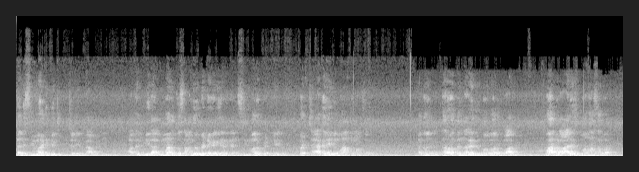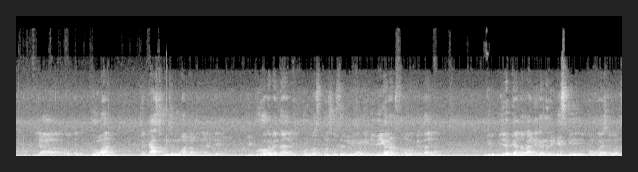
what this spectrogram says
దాన్ని సినిమాటిక్గా చూపించలేము కాబట్టి అతని మీద అభిమానంతో సాంగ్లో పెట్టగలిగాను కానీ సినిమాలో పెట్టలేదు. బట్ చాకలేదేమో ఆంధ్ర మహాసభ. అదో తర్వాత నరేంద్ర పవార్ వాళ్ళు వాళ్ళు ఆర్ఎస్ మహాసభ యా ఒక కుర్మా ఇట్లా క్యాస్ట్ గురించి ఎందుకు మాట్లాడుతున్నారంటే ఇప్పుడు ఒక పెద్ద ఆయన ఇప్పుడు ప్రస్తుతం సోషల్ మీడియాలో హెవీగా నడుస్తున్న ఒక పెద్ద ఆయన. మీరు బీజేపీ అన్నారు ఆయన ఏకంగా రెడ్డిస్కి కొమ్ము కాసేవారు.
